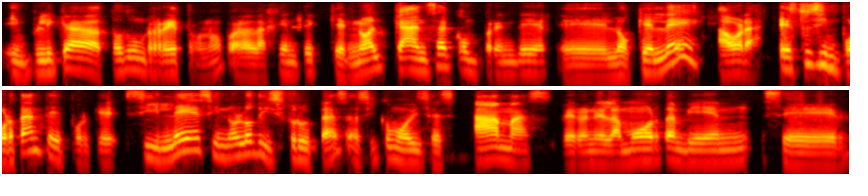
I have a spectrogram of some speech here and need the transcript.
implica todo un reto, ¿no? Para la gente que no alcanza a comprender eh, lo que lee. Ahora, esto es importante porque si lees y no lo disfrutas, así como dices, amas, pero en el amor también se,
